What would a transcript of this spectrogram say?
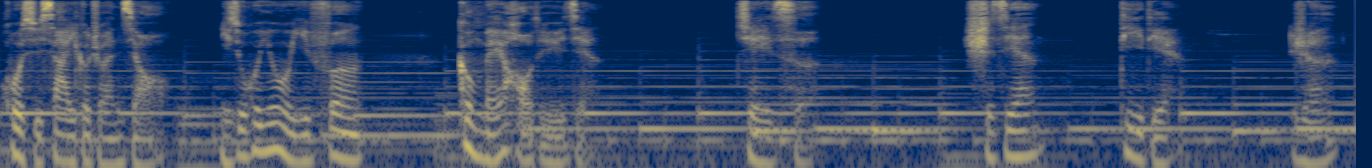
或许下一个转角，你就会拥有一份更美好的遇见。这一次，时间、地点、人。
